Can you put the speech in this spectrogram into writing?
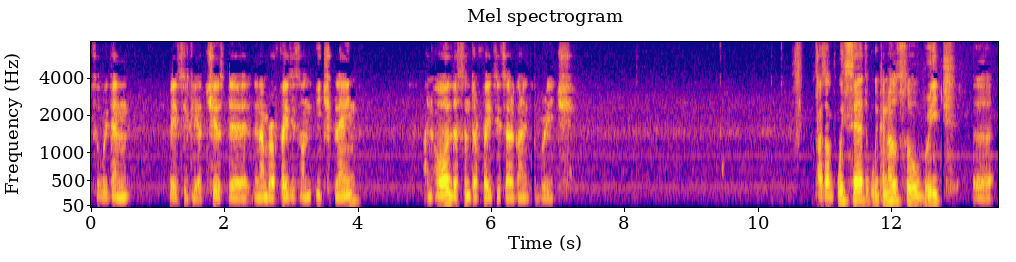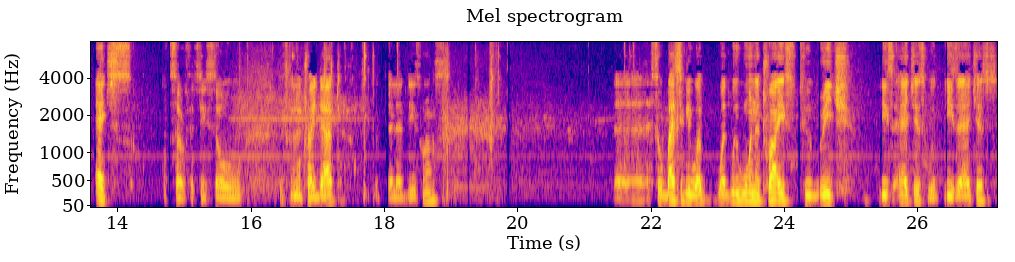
So we can basically adjust the, the number of faces on each plane and all the center faces are going to bridge as we said, we can also bridge uh, edges of surfaces. So let's gonna try that. Let's delete these ones. Uh, so basically, what what we want to try is to bridge these edges with these edges.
